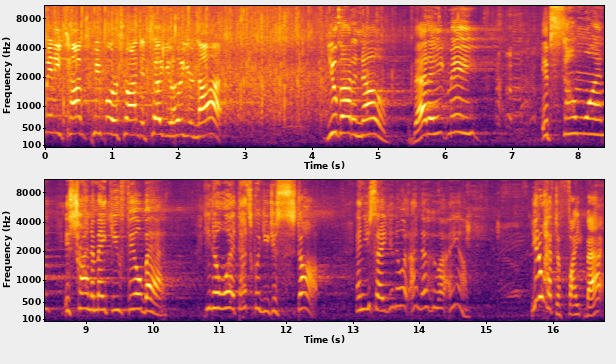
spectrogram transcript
many times people are trying to tell you who you're not. You got to know that ain't me. If someone is trying to make you feel bad, you know what? That's when you just stop and you say, you know what? I know who I am. You don't have to fight back.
